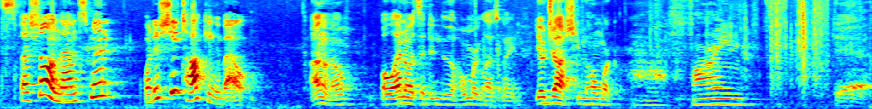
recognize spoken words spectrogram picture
Special announcement? What is she talking about? I don't know. All I know is I didn't do the homework last night. Yo, Josh, give me homework. Oh, fine. Yeah.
